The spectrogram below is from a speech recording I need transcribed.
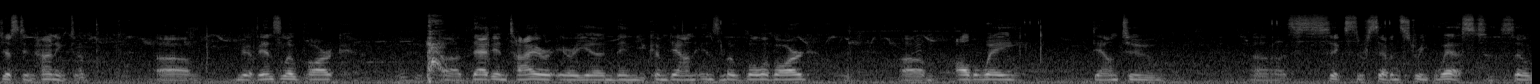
just in Huntington, um, you have Enslow Park, uh, that entire area, and then you come down Enslow Boulevard, um, all the way down to uh, Sixth or Seventh Street West. So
